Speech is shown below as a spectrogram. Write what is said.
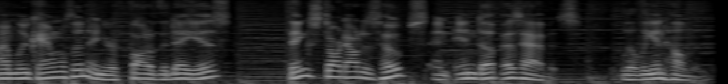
I'm Luke Hamilton, and your thought of the day is Things start out as hopes and end up as habits. Lillian Hellman.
